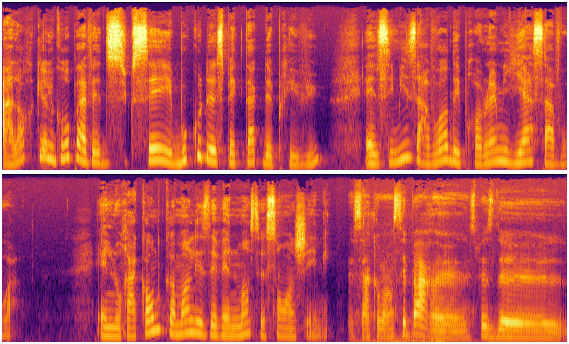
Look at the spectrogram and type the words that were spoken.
Alors que le groupe avait du succès et beaucoup de spectacles de prévus, elle s'est mise à avoir des problèmes liés à sa voix. Elle nous raconte comment les événements se sont enchaînés. Ça a commencé par une espèce de.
